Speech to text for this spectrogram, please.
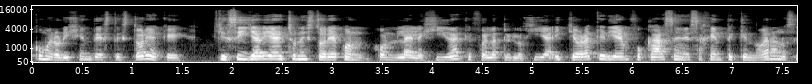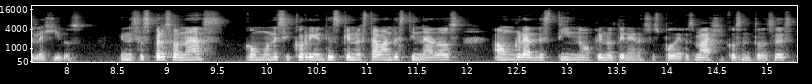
como el origen de esta historia, que, que sí ya había hecho una historia con, con la elegida, que fue la trilogía, y que ahora quería enfocarse en esa gente que no eran los elegidos, en esas personas comunes y corrientes que no estaban destinados a un gran destino, que no tenían esos poderes mágicos. Entonces,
